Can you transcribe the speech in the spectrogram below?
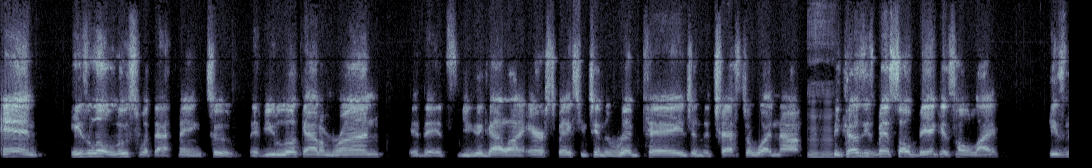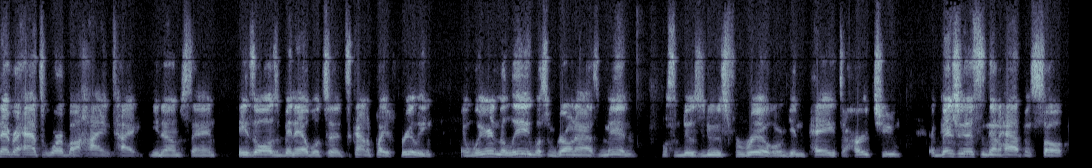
And he's a little loose with that thing too. If you look at him run, it, it's you got a lot of airspace between the rib cage and the chest or whatnot. Mm-hmm. Because he's been so big his whole life, he's never had to worry about high and tight. You know what I'm saying? He's always been able to, to kind of play freely. And when you're in the league with some grown ass men, with some dudes do this for real who are getting paid to hurt you, eventually this is gonna happen. So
